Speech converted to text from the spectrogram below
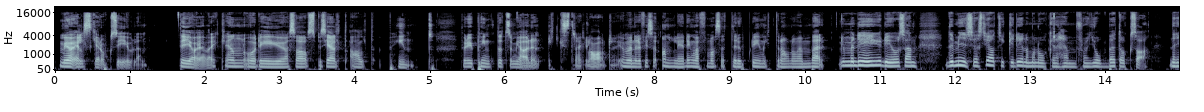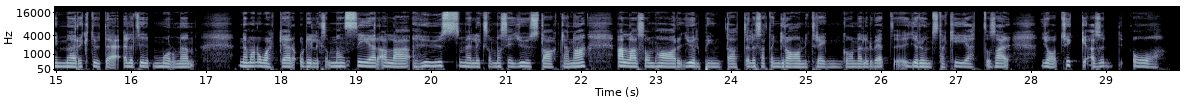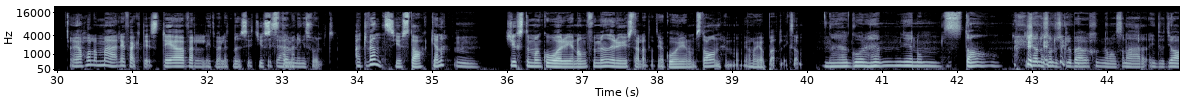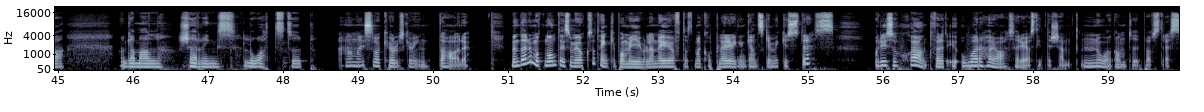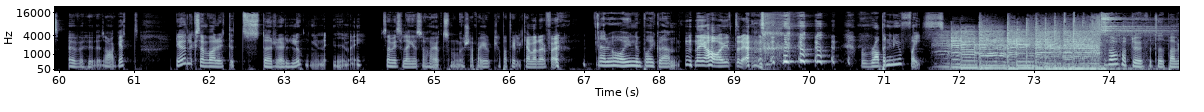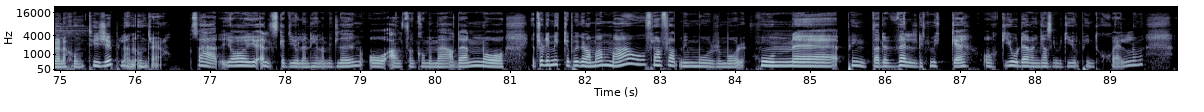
men jag älskar också julen. Det gör jag verkligen. Och det är ju alltså speciellt allt pynt. För det är pyntet som gör en extra glad. Jag menar det finns en anledning varför man sätter upp det i mitten av november. Ja men det är ju det och sen det mysigaste jag tycker det är när man åker hem från jobbet också. När det är mörkt ute eller tidigt på morgonen. När man åker och det är liksom, man ser alla hus med liksom, man ser ljusstakarna. Alla som har julpyntat eller satt en gran i trädgården eller du vet runt staket och så här. Jag tycker, alltså åh. Jag håller med dig faktiskt. Det är väldigt, väldigt mysigt. Just det, med stämningsfullt. adventsljusstakarna. Mm. Just när man går igenom, för mig är det ju istället att jag går genom stan hem om jag har jobbat liksom. När jag går hem genom stan. Det kändes som du skulle börja sjunga någon sån här, inte vet jag, någon gammal kärringslåt typ. Han är så kul ska vi inte ha det. Men däremot någonting som jag också tänker på med julen är ju oftast att man kopplar egen ganska mycket stress. Och det är så skönt för att i år har jag seriöst inte känt någon typ av stress överhuvudtaget. Det har liksom varit ett större lugn i mig. Sen visserligen så har jag inte så många att köpa julklappar till, kan vara därför. Ja, du har ju ingen pojkvän. Nej, jag har ju inte det. Robin in your face. Vad har du för typ av relation till julen undrar jag? Så här, jag har ju älskat julen hela mitt liv och allt som kommer med den. Och jag tror det är mycket på grund av mamma och framförallt min mormor. Hon eh, pyntade väldigt mycket och gjorde även ganska mycket julpynt själv.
